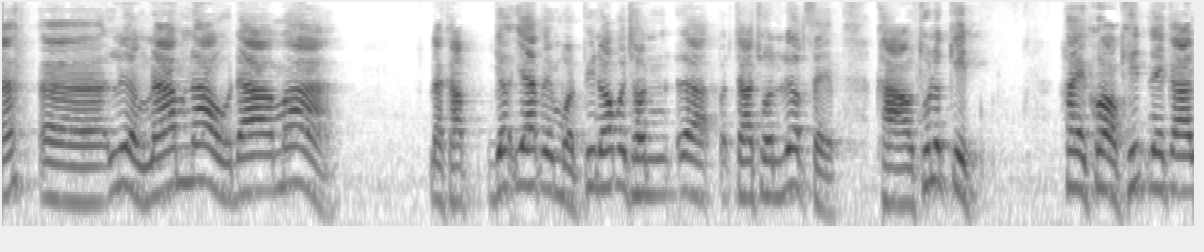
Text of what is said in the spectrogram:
นะเอ่อเรื่องน้ำเน่าดราม่านะครับเยอะแยะไปหมดพี่น้องประชาชนประชาชนเลือกเสพข่าวธุรกิจ ให้ข้อคิดในการ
